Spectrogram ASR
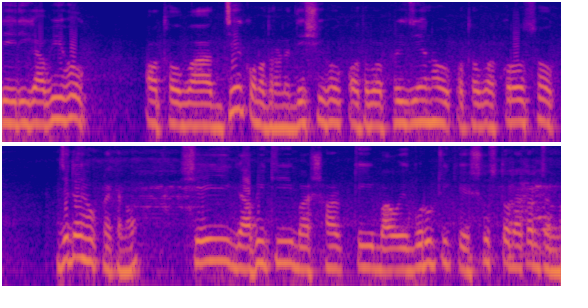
ডেইরি গাভী হোক, অথবা যে কোনো ধরনের দেশি হোক, অথবা ফ্রিজিয়ান হোক, অথবা ক্রস হোক, যেটাই হোক না কেন সেই গাভীটি বা ষাঁড়টি বা ওই গরুটিকে সুস্থ রাখার জন্য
